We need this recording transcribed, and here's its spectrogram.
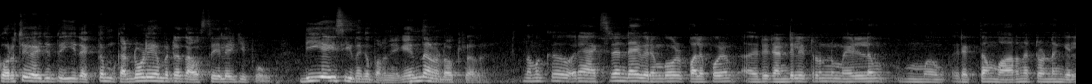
കുറച്ച് കഴിഞ്ഞിട്ട് ഈ രക്തം കൺട്രോൾ ചെയ്യാൻ പറ്റാത്ത അവസ്ഥയിലേക്ക് പോകും. ഡി ഐ സി എന്നൊക്കെ പറഞ്ഞേക്കാം. എന്താണ് ഡോക്ടർ അത്? നമുക്ക് ഒരു ആക്സിഡന്റ് ആയി വരുമ്പോൾ പലപ്പോഴും ഒരു രണ്ട് ലിറ്ററിന് മുകളിലും രക്തം വാർന്നിട്ടുണ്ടെങ്കിൽ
